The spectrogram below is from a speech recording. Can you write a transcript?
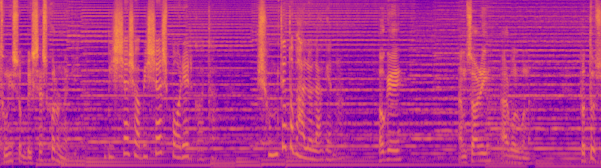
তুমি এসব বিশ্বাস করো নাকি? বিশ্বাস অবিশ্বাস পরের কথা। শুনতে তো ভালো লাগে না। ওকে আই এম সরি আর বলব না। প্রত্যুষ।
